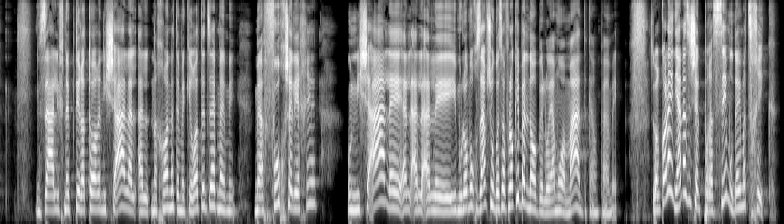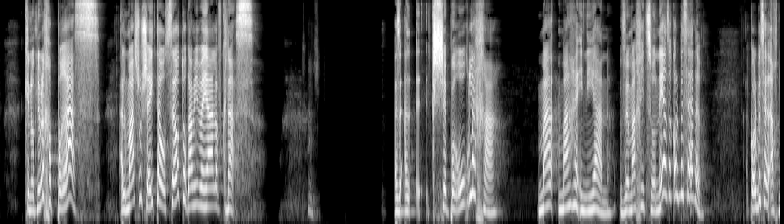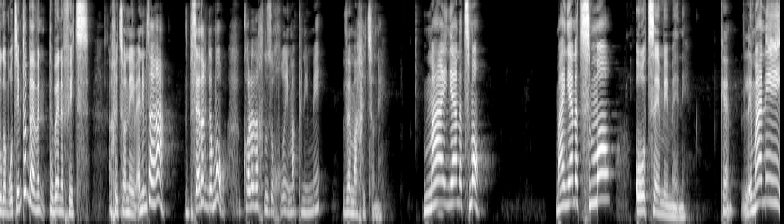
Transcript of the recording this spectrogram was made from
ז"ל לפני פטירתו הרי נשאל על, על, נכון, אתם מכירות את זה? מהפוך של יחיאל? הוא נשאל על, על, על, על אם הוא לא מאוכזב שהוא בסוף לא קיבל נובל, הוא היה מועמד כמה פעמים. זאת אומרת, כל העניין הזה של פרסים הוא די מצחיק. כי נותנים לך פרס על משהו שהיית עושה אותו גם אם היה עליו קנס. אז, אז כשברור לך מה, מה העניין ומה חיצוני, אז הכל בסדר. הכל בסדר, אנחנו גם רוצים את הבנפיץ החיצוניים, אין עם זה רע, זה בסדר גמור. כל אנחנו זוכרים מה פנימי ומה חיצוני. מה העניין עצמו? מה העניין עצמו רוצה ממני, כן? למה אני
